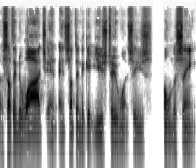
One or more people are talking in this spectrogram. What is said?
uh, something to watch and, and something to get used to once he's on the scene.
